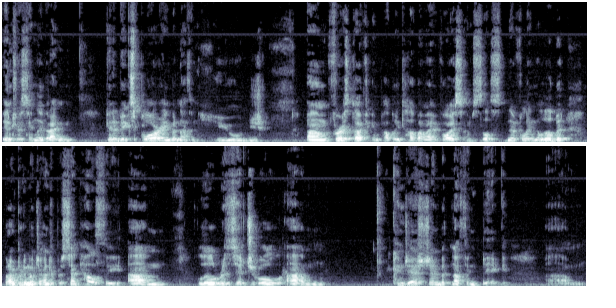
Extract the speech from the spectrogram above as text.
interestingly, that I'm going to be exploring, but nothing huge. Um, first off, you can probably tell by my voice, I'm still sniffling a little bit, but I'm pretty much 100% healthy. Um, a little residual um, congestion, but nothing big. Um,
